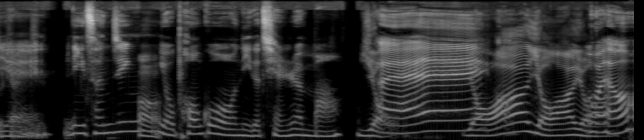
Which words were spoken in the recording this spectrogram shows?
耶，你曾经有 po 过你的前任吗？有，有啊，有啊，有啊。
